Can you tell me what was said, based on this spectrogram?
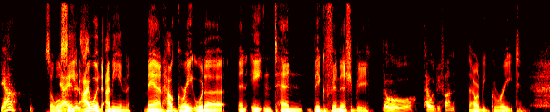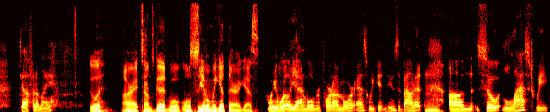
Yeah, So we'll Yeah, see. I would I mean, man, how great would a an 8 and 10 big finish be? Oh, that would be fun. That would be great. Definitely. Ugh. All right, sounds good. We'll we'll see Yep. when we get there, I guess. We will, yeah, and we'll report on more as we get news about it. Mm. Um, so last week,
